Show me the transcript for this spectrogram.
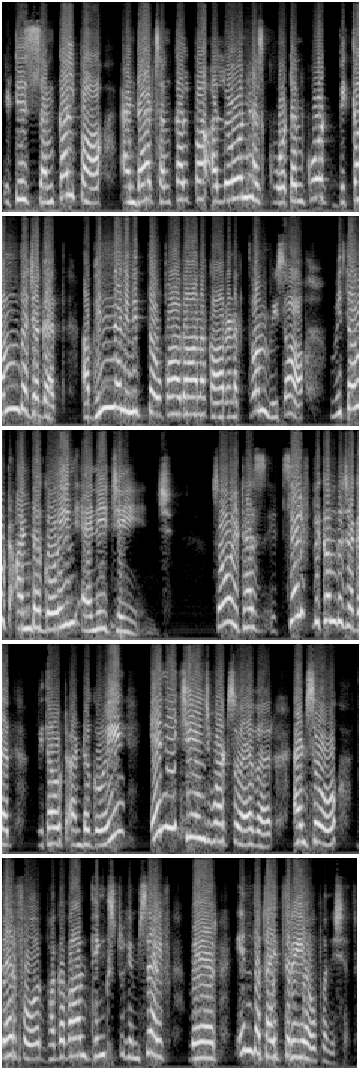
it is Sankalpa and that Sankalpa alone has quote unquote become the Jagat. Abhinna Nimitta Upadana Karanatvam we saw without undergoing any change. So it has itself become the Jagat without undergoing any change whatsoever. And so, therefore, Bhagavan thinks to himself where in the Taittiriya Upanishad.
